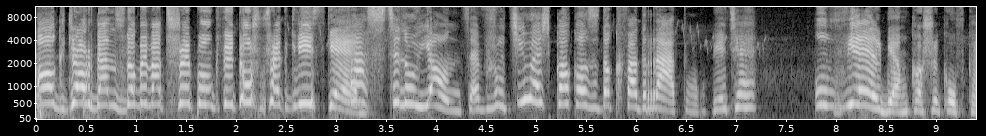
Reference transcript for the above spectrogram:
Og Jordan zdobywa trzy punkty tuż przed gwizdkiem! Fascynujące! Wrzuciłeś kokos do kwadratu. Wiecie, uwielbiam koszykówkę,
